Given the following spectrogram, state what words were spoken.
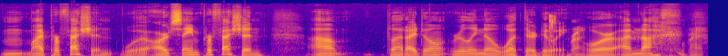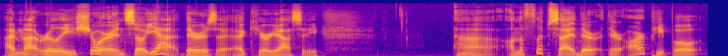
my profession, our same profession, um, but I don't really know what they're doing, right. or I'm not, right. I'm not really sure. And so, yeah, there is a, a curiosity. Uh, on the flip side, there there are people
